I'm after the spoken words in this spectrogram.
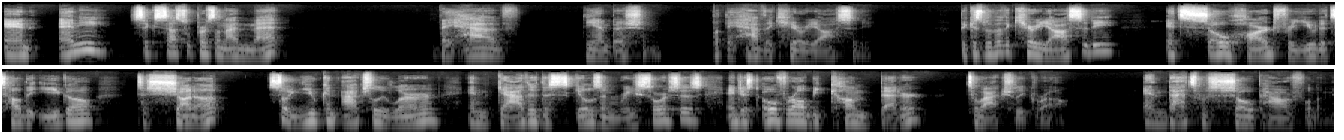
And any successful person I've met, they have the ambition, but they have the curiosity. Because without the curiosity, it's so hard for you to tell the ego to shut up so you can actually learn and gather the skills and resources and just overall become better to actually grow. And that's what's so powerful to me.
